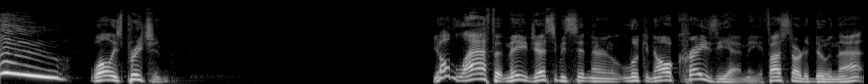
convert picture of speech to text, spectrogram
who," while he's preaching. Y'all laugh at me. Jesse be sitting there looking all crazy at me if I started doing that.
